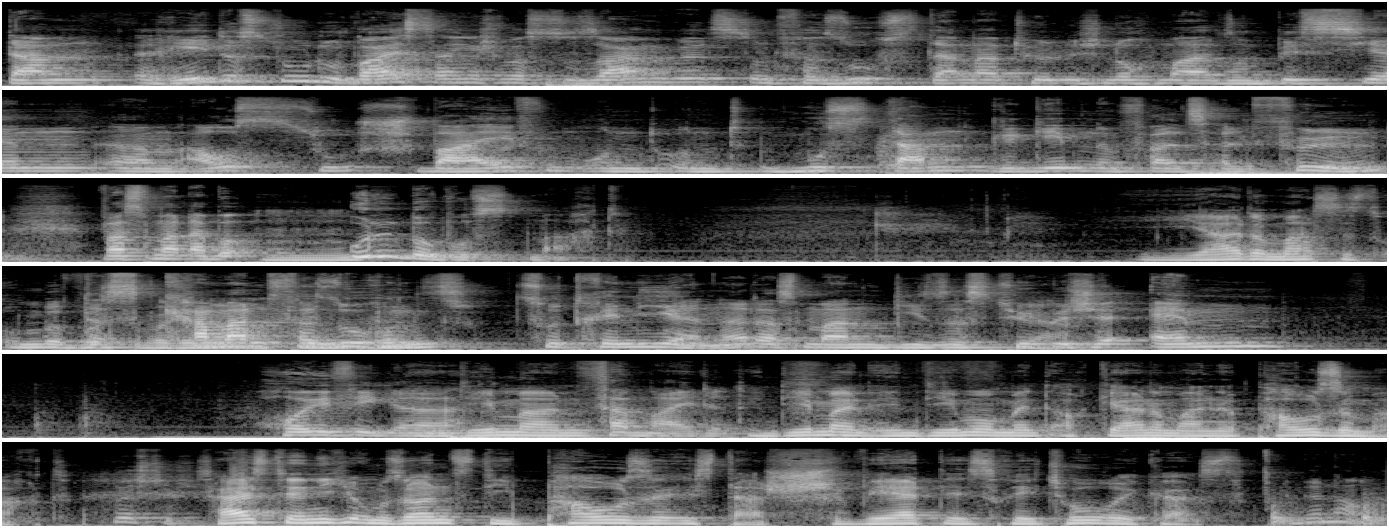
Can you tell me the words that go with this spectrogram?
Dann redest du, du weißt eigentlich, was du sagen willst und versuchst dann natürlich nochmal so ein bisschen ähm, auszuschweifen und, und musst dann gegebenenfalls halt füllen, was man aber Mhm. unbewusst macht. Ja, du machst es unbewusst. Das kann genau man versuchen zu trainieren, ne? dass man dieses typische M häufiger indem man, vermeidet. Indem man in dem Moment auch gerne mal eine Pause macht. Richtig. Das heißt ja nicht umsonst, die Pause ist das Schwert des Rhetorikers. Genau.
